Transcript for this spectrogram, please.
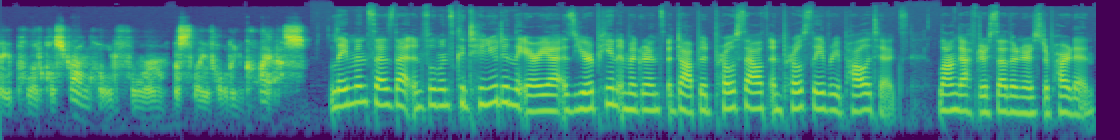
a political stronghold for the slaveholding class. Lehman says that influence continued in the area as European immigrants adopted pro South and pro slavery politics long after Southerners departed.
